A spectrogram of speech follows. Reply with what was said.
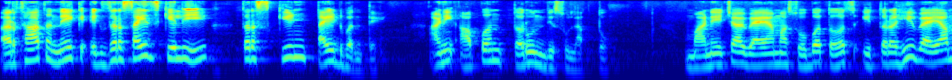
अर्थात नेक एक्झरसाइज केली तर स्किन टाईट बनते आणि आपण तरुण दिसू लागतो. मानेच्या व्यायामासोबतच इतरही व्यायाम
